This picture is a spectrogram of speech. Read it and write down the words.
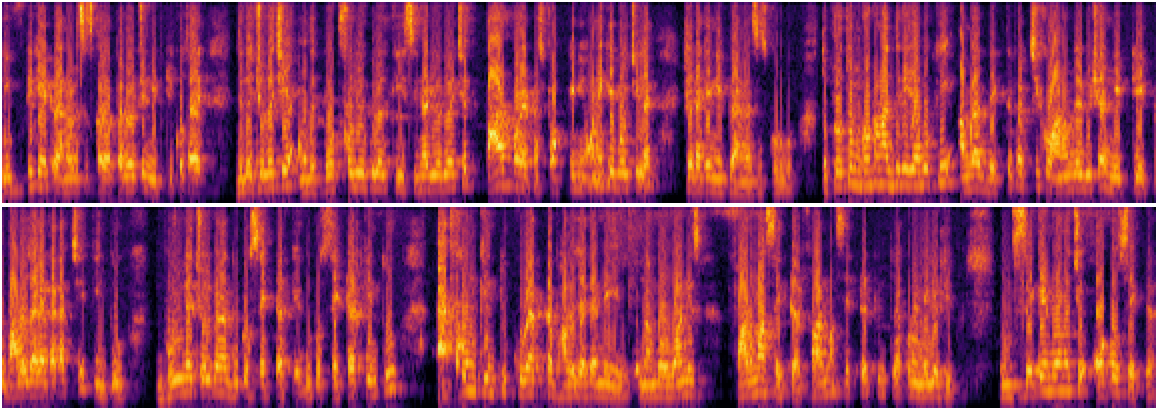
নিফটিকে একটু অ্যানালিসিস করার ব্যাপার রয়েছে। নিফটি কোথায় যেতে চলেছে, আমাদের পোর্টফোলিও গুলোর কি সিনারিও রয়েছে, তারপর একটা স্টককে নিয়ে অনেকে বলছিলে, সেটাকে নিফটি অ্যানালিসিস করব। তো প্রথম ঘটনার দিকে যাব কি, আমরা দেখতে পাচ্ছি খুব আনন্দের বিষয়, নিফটি একটু ভালো জায়গায় দেখাচ্ছে, কিন্তু ভুললে চলবে না দুটো সেক্টরকে দুটো সেক্টর কিন্তু এখন কিন্তু খুব একটা ভালো জায়গায় নেই। Number one is pharma sector pharma sector কিন্তু এখন নেগেটিভ এবং সেকেন্ড ওয়ান হচ্ছে অটো সেক্টর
